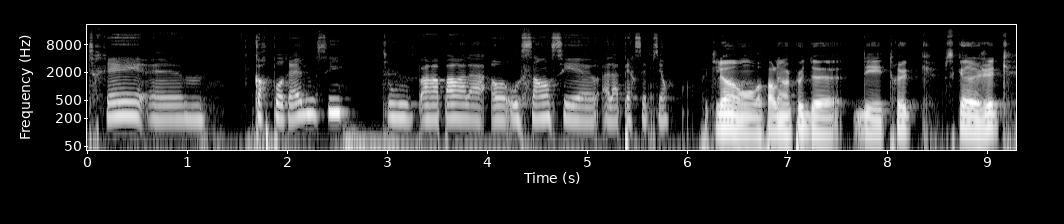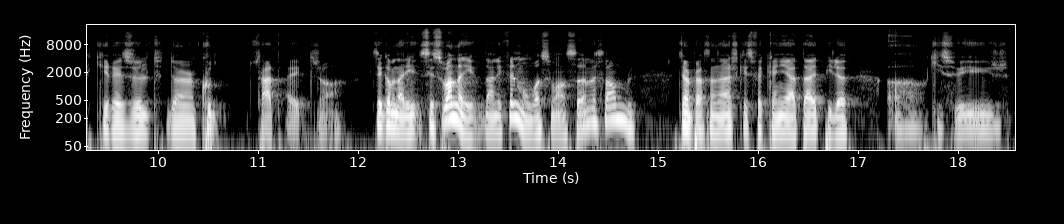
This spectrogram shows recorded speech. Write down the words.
très corporels aussi, ou par rapport à la, au, sens et à la perception. Fait que là, on va parler un peu de des trucs psychologiques qui résultent d'un coup de sa tête, genre. C'est comme dans les. C'est souvent dans les, dans les films, on voit souvent ça, me semble. Sais, un personnage qui se fait cogner la tête, puis là, oh, qui suis-je?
